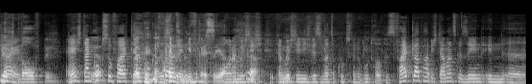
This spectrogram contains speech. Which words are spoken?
Papagei. schlecht drauf bin. Echt? Dann Ja. guckst du Fight Club. Dann guck ich Das Fight Club. die Fresse, ja. Aber dann möchte, ich, dann möchte ich nicht wissen, was du guckst, wenn du gut drauf bist. Fight Club habe ich damals gesehen in, äh,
